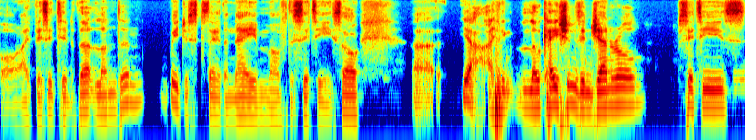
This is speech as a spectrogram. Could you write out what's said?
or I visited the London. We just say the name of the city. So uh, yeah, I think locations in general, cities,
